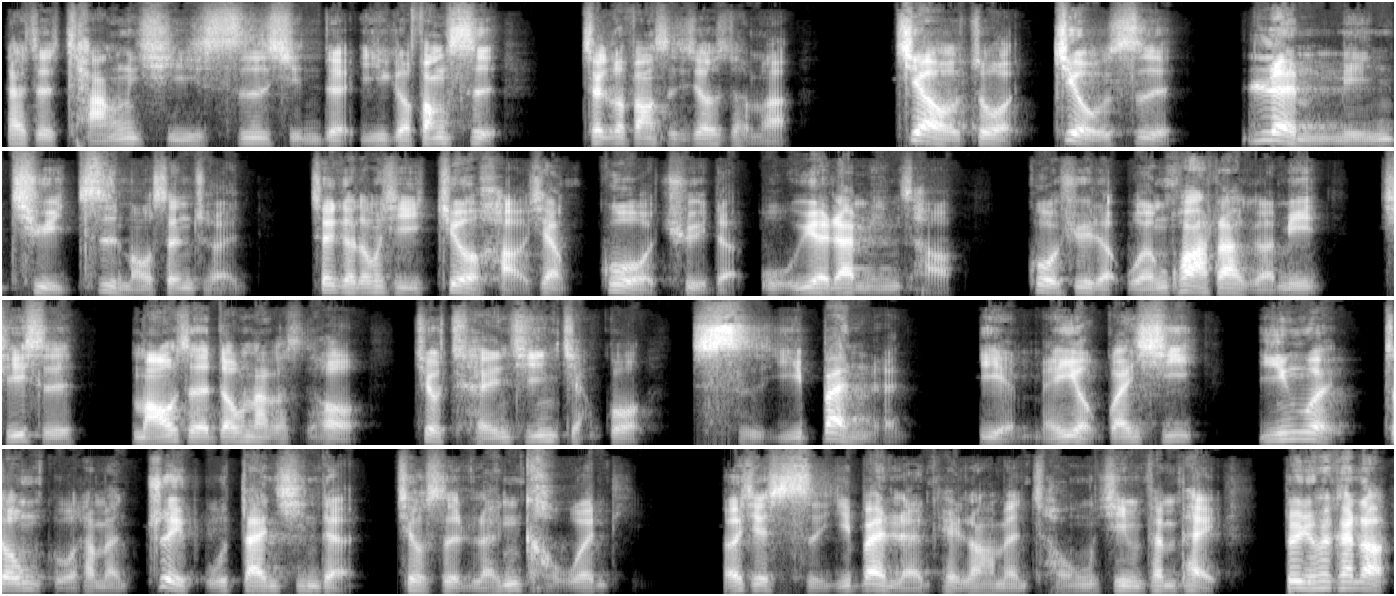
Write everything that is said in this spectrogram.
但是长期施行的一个方式。这个方式就是什么？叫做就是。任民去自谋生存，这个东西就好像过去的五月难民潮，过去的文化大革命。其实毛泽东那个时候就曾经讲过，死一半人也没有关系，因为中国他们最不担心的就是人口问题，而且死一半人可以让他们重新分配。所以你会看到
